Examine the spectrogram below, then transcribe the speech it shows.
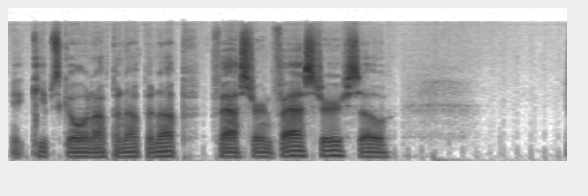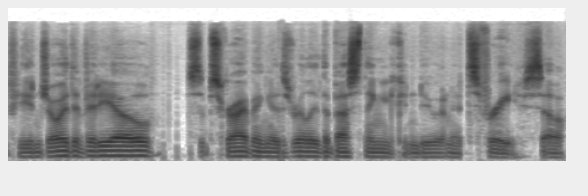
It keeps going up and up and up, faster and faster. So if you enjoy the video, subscribing is really the best thing you can do, and it's free. So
